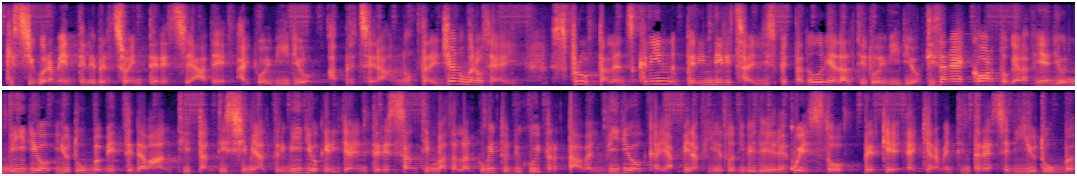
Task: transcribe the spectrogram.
che sicuramente le persone interessate ai tuoi video apprezzeranno. Strategia numero 6. Sfrutta l'end screen per indirizzare gli spettatori ad altri tuoi video. Ti sarai accorto che alla fine di un video YouTube mette davanti tantissimi altri video che ritiene interessanti in base all'argomento di cui trattava il video che hai appena finito di vedere. Questo perché è chiaramente interesse di YouTube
